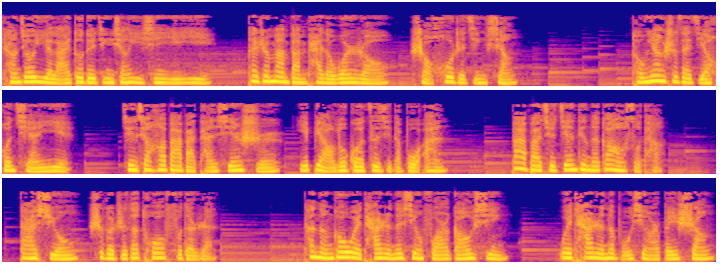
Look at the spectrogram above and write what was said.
长久以来都对静香一心一意，带着慢半拍的温柔守护着静香。同样是在结婚前夜，静香和爸爸谈心时也表露过自己的不安，爸爸却坚定的告诉他。大雄是个值得托付的人，他能够为他人的幸福而高兴，为他人的不幸而悲伤，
